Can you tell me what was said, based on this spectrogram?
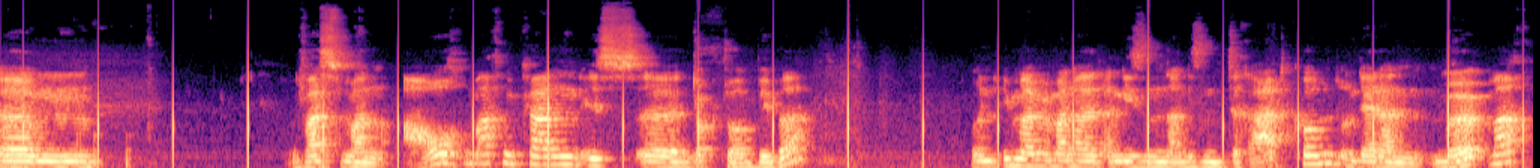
Ähm, was man auch machen kann, ist äh, Dr. Bibber. Und immer wenn man halt an diesen, an diesen Draht kommt und der dann Merp macht,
